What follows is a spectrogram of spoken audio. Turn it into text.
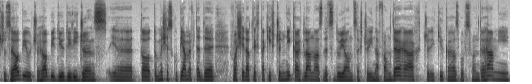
czy zrobił, czy robi due diligence, e, to, to my się skupiamy wtedy właśnie na tych takich czynnikach dla nas decydujących, czyli na founderach, czyli kilka rozmów z founderami,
